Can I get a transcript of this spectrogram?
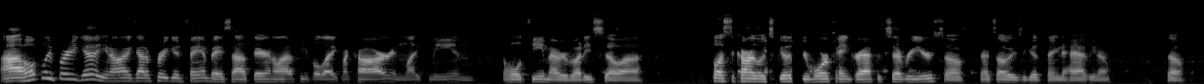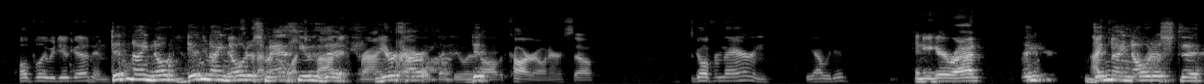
Uh, hopefully pretty good. You know, I got a pretty good fan base out there, and a lot of people like my car and like me and the whole team, everybody. So, uh, plus the car looks good through war paint graphics every year, so that's always a good thing to have, you know. So, hopefully we do good. And Didn't I know? Didn't I notice, don't know much Matthew, that it. Brian your Brown car? been doing did- it all the car owner. So let's go from there and see how we do. Can you hear Ron? Didn't, didn't I, notice that?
